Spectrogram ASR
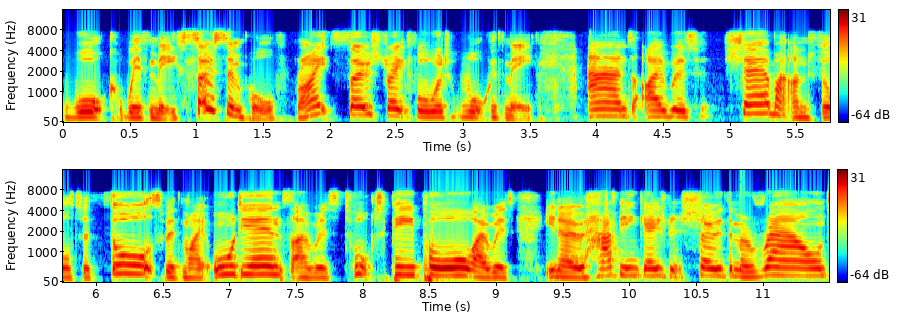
Walk With Me. So simple, right? So straightforward, walk with me. And I would share my unfiltered thoughts with my audience. I would talk to people. I would, you know, have the engagement, show them around,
